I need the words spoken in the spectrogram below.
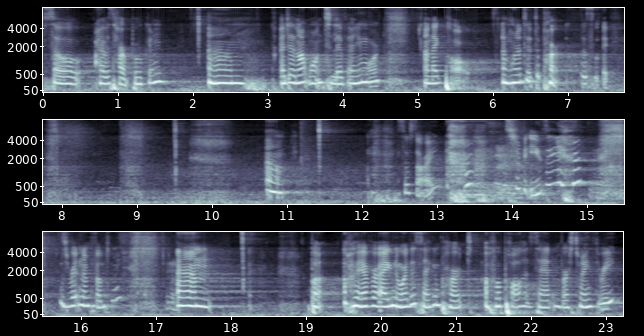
So I was heartbroken. Um, I did not want to live anymore. And like Paul, I wanted to depart this life. Um, so sorry. this should be easy. it's written in front of me. Um, but however, I ignored the second part of what Paul had said in verse 23.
